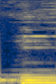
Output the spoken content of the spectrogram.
Música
